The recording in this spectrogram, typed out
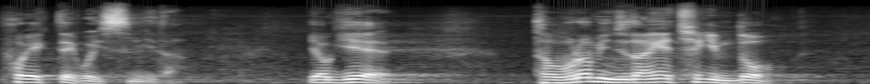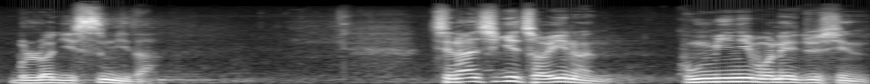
포획되고 있습니다. 여기에 더불어민주당의 책임도 물론 있습니다. 지난 시기 저희는 국민이 보내주신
